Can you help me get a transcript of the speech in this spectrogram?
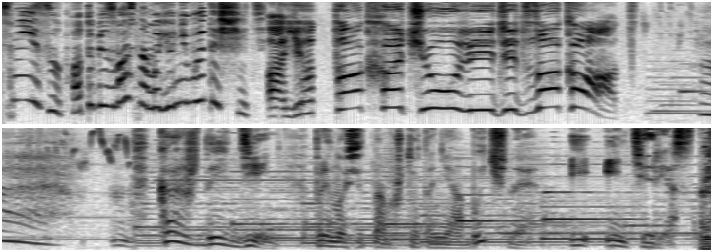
Снизу, а то без вас нам ее не вытащить. А я так хочу увидеть закат. Каждый день приносит нам что-то необычное и интересное.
